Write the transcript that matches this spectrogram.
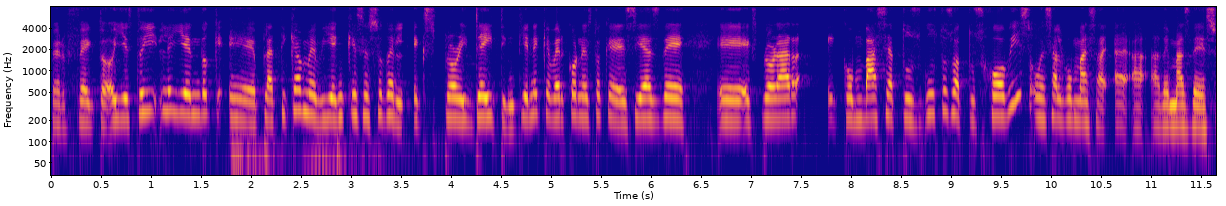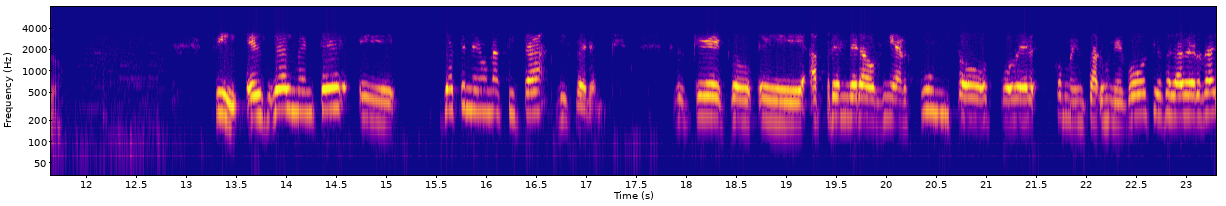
Perfecto. Oye, estoy leyendo que, eh, platícame bien qué es eso del exploring dating. ¿Tiene que ver con esto que decías de eh, explorar eh, con base a tus gustos o a tus hobbies o es algo más a- además de eso? Sí, es realmente eh, ya tener una cita diferente. Creo que eh, aprender a hornear juntos, poder comenzar un negocio, o sea, la verdad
